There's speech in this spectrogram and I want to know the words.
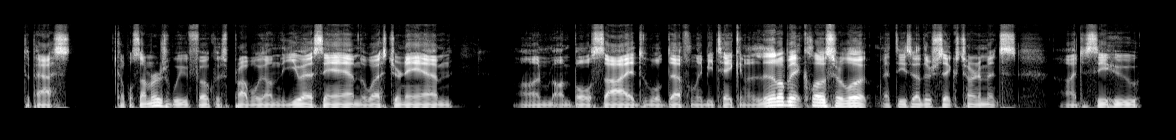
the past couple summers we've focused probably on the USAM, the Western Am on on both sides. We'll definitely be taking a little bit closer look at these other six tournaments uh, to see who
